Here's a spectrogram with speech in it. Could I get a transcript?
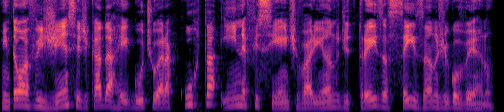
Então a vigência de cada rei gútio era curta e ineficiente, variando de 3 a 6 anos de governo.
